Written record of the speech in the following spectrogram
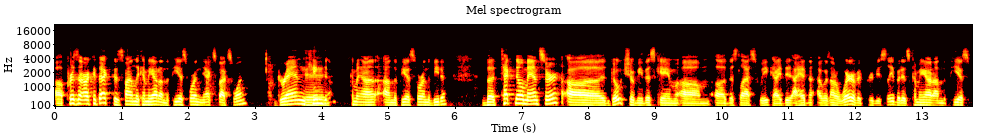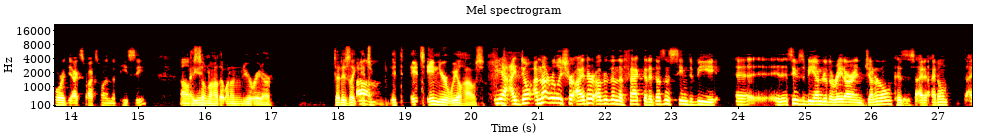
Uh, Prison Architect is finally coming out on the PS4 and the Xbox One. Grand Yay. Kingdom is coming out on the PS4 and the Vita. The Technomancer, uh, Goat showed me this game um, uh, this last week. I did, I had, I was not aware of it previously, but it's coming out on the PS4, the Xbox One, and the PC. Uh, I still don't know how that went under your radar. That is like Um, it's it, it's in your wheelhouse. Yeah, I don't. I'm not really sure either, other than the fact that it doesn't seem to be. Uh, it it seems to be under the radar in general because I, I don't. I,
